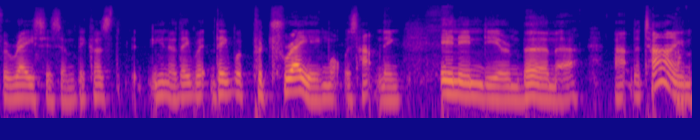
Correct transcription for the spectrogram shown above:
for racism because you know they were they were portraying what was happening in India and Burma at the time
